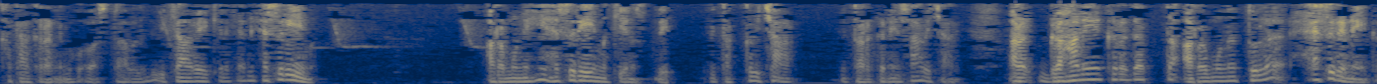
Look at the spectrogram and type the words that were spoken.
කතා කරන්නේ බොහෝ අවස්ථාවලදී. විචාරය කියලා කියන්නේ හැසිරීම. අරමුණෙහි හැසිරීම කියන දේ. විතක්ක විචාර මේ තර්කණය සහ විචාරය අර ග්‍රහණය කරගත්ත අරමුණ තුළ හැසිරෙන එක.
